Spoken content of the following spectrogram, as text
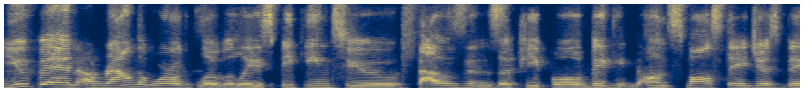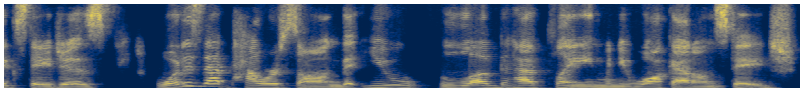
You've been around the world globally speaking to thousands of people, big on small stages, big stages. What is that power song that you love to have playing when you walk out on stage?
